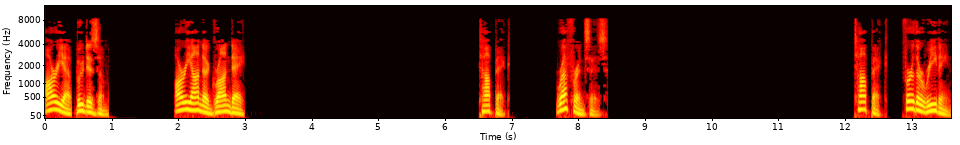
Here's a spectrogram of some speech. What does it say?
Arya Buddhism Ariana Grande. Topic. References. Topic. Further reading.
